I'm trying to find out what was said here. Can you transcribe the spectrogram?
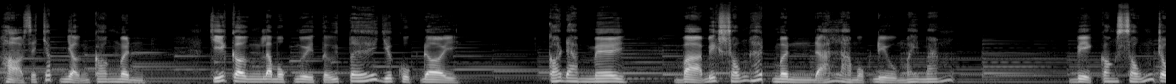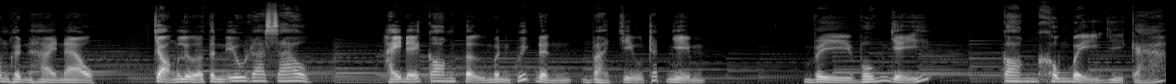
Họ sẽ chấp nhận con mình, chỉ cần là một người tử tế giữa cuộc đời. Có đam mê và biết sống hết mình đã là một điều may mắn việc con sống trong hình hài nào. Chọn lựa tình yêu ra sao? Hãy để con tự mình quyết định và chịu trách nhiệm. Vì vốn dĩ, con không bị gì cả.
